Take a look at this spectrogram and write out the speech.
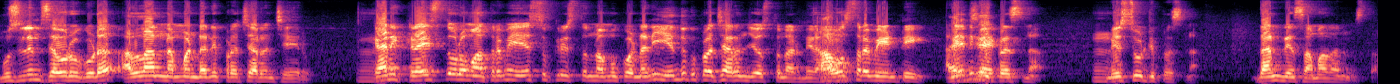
ముస్లిమ్స్ ఎవరు కూడా అల్లాని నమ్మండి అని ప్రచారం చేయరు. కానీ క్రైస్తవులు మాత్రమే యేసుక్రీస్తుని నమ్ముకోండి అని ఎందుకు ప్రచారం చేస్తున్నారు? మీరు అవసరం ఏంటి అనేది మీ ప్రశ్న. మీ సూటి ప్రశ్న. దానికి నేను సమాధానం ఇస్తాను.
